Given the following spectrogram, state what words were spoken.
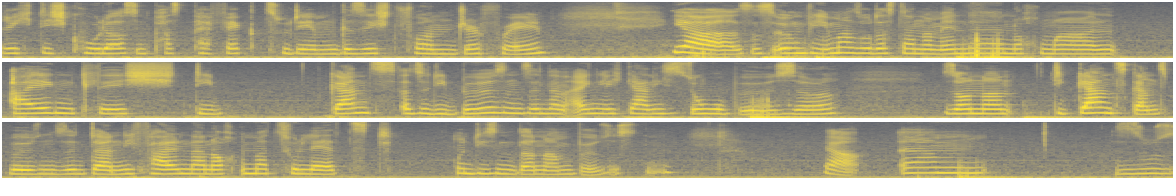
richtig cool aus und passt perfekt zu dem Gesicht von Jeffrey. Ja, es ist irgendwie immer so, dass dann am Ende nochmal eigentlich die ganz, also die Bösen sind dann eigentlich gar nicht so böse, sondern die ganz, ganz Bösen sind dann, die fallen dann auch immer zuletzt und die sind dann am bösesten. Ja, ähm, zu,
